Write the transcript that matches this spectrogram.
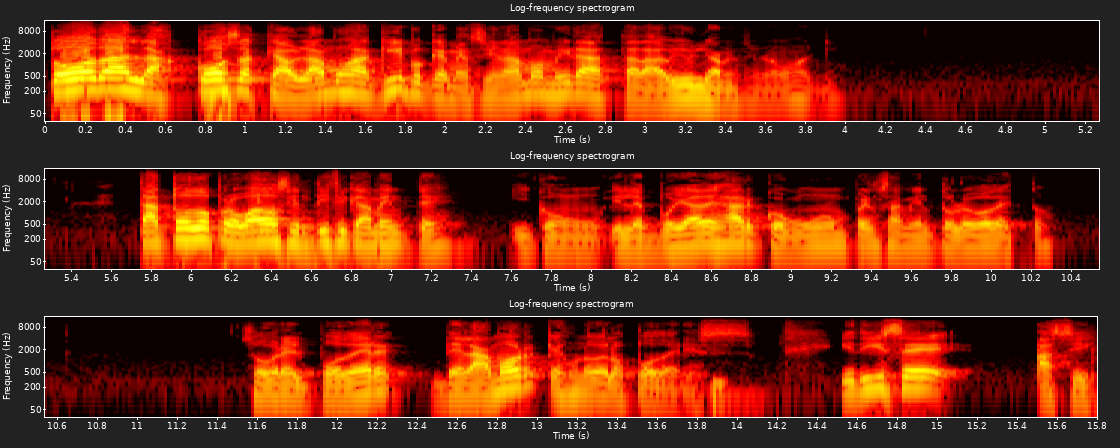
todas las cosas que hablamos aquí, porque mencionamos, mira, hasta la Biblia mencionamos aquí. Está todo probado científicamente y, con, y les voy a dejar con un pensamiento luego de esto sobre el poder del amor, que es uno de los poderes. Y dice así,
